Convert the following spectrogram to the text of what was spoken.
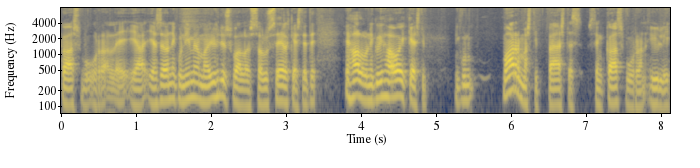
kasvuuralle. Ja, ja se on niin kuin nimenomaan Yhdysvalloissa ollut selkeästi, että he haluavat niin kuin ihan oikeasti niin kuin varmasti päästä sen kasvuuran yli.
